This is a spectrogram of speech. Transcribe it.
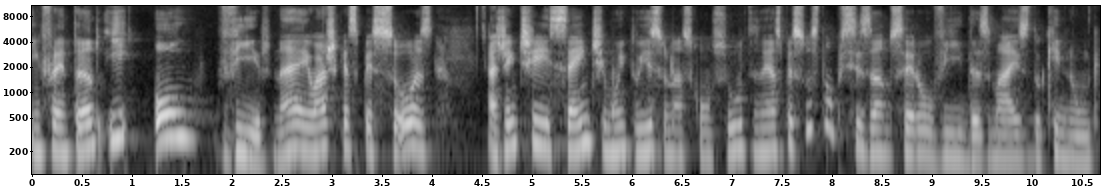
enfrentando e ouvir, né? Eu acho que as pessoas a gente sente muito isso nas consultas, né? As pessoas estão precisando ser ouvidas mais do que nunca.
